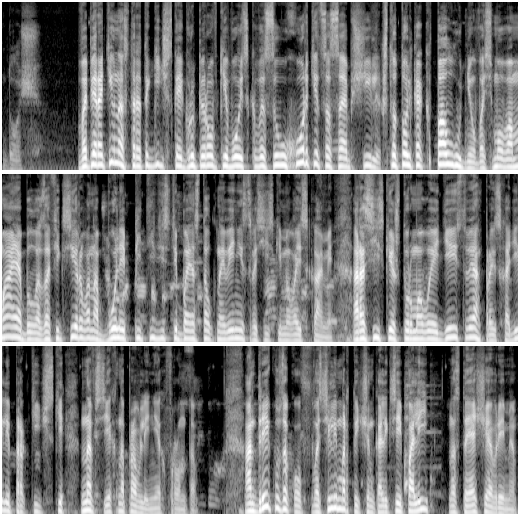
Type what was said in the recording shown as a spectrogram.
дощ. в оперативно-стратегической группировке войск ВСУ «Хортица» сообщили, что только к полудню 8 мая было зафиксировано более 50 боестолкновений с российскими войсками, а российские штурмовые действия происходили практически на всех направлениях фронта. Андрей Кузаков, Василий Мартыщенко, Алексей Полей. Настоящее время.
